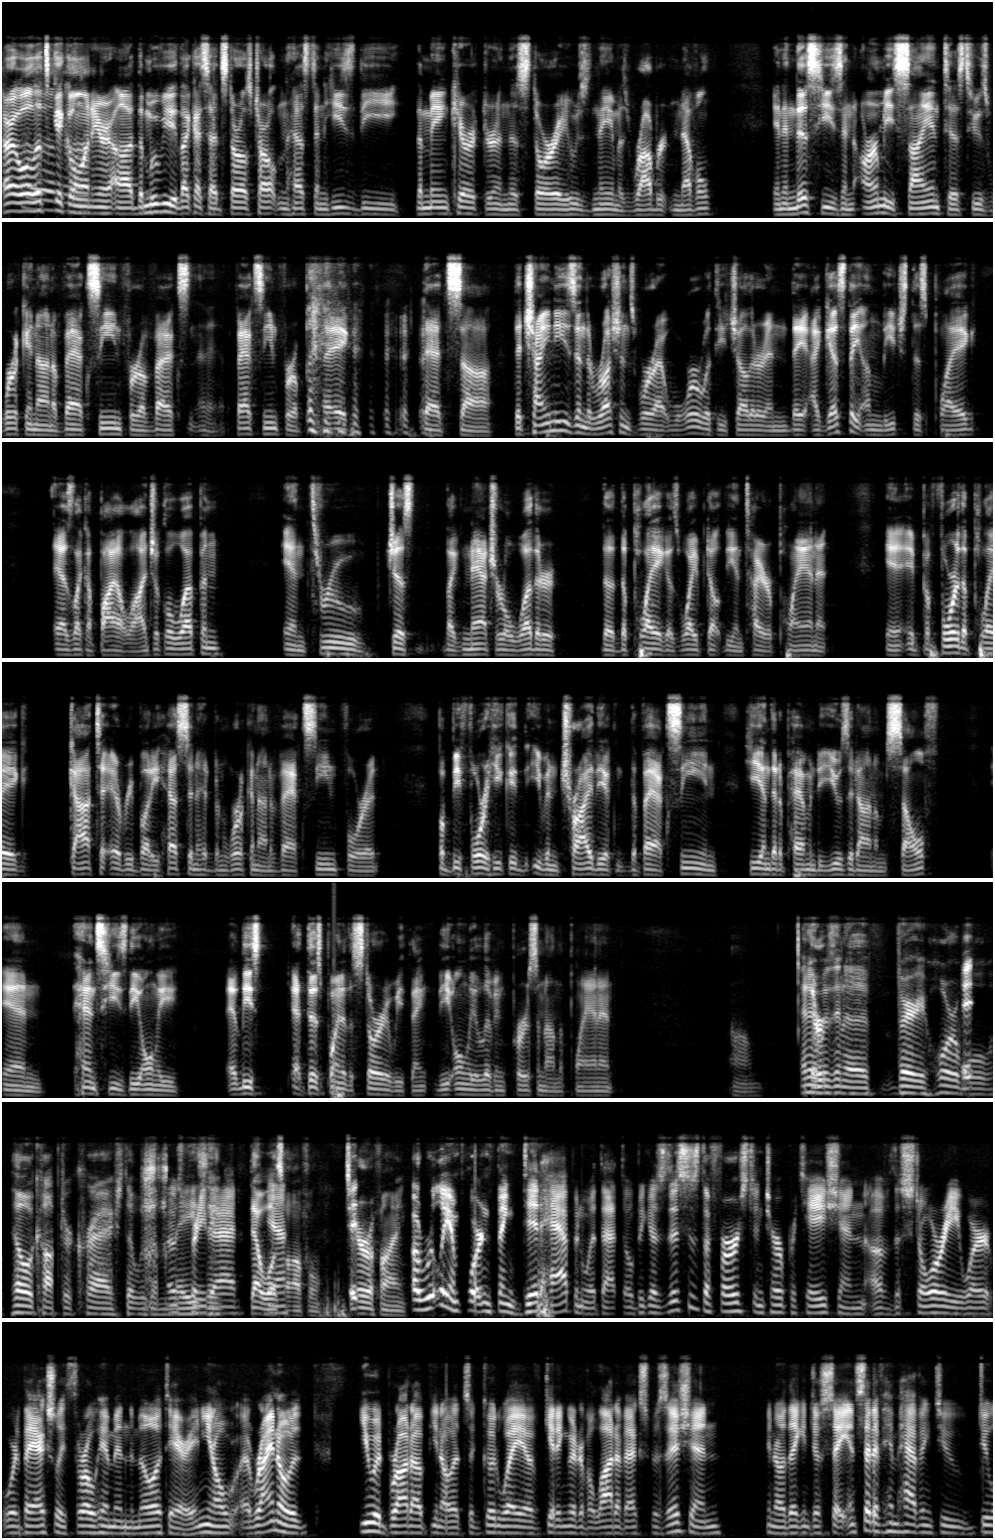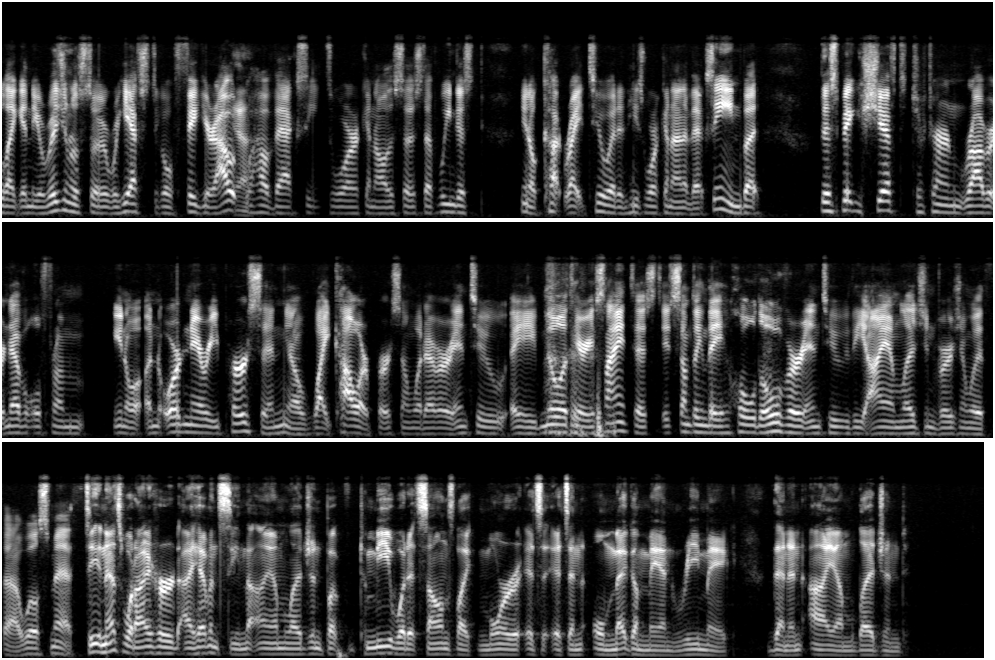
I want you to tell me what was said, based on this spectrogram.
All right, well, let's get going here. Uh, the movie, like I said, stars Charlton Heston. He's the the main character in this story, whose name is Robert Neville. And in this, he's an army scientist who's working on a vaccine for a vac- uh, vaccine for a plague. that's uh, the Chinese and the Russians were at war with each other, and they, I guess, they unleashed this plague as like a biological weapon, and through just like natural weather, the the plague has wiped out the entire planet. And it, before the plague got to everybody, Heston had been working on a vaccine for it, but before he could even try the the vaccine, he ended up having to use it on himself, and hence he's the only, at least at this point of the story, we think the only living person on the planet. Um, And it was in a very horrible helicopter crash that was amazing. that was amazing. pretty bad that was Yeah. awful, terrifying. a really important thing did happen with that though because this is the first interpretation of the story where where they actually throw him in the military and you know rhino you had brought up you know it's a good way of getting rid of a lot of exposition you know they can just say instead of him having to do like in the original story where he has to go figure out Yeah. how vaccines work and all this other stuff we can just you know cut right to it and he's working on a vaccine but this big shift to turn robert neville from you know an ordinary person you know white collar person whatever into a military scientist is something they hold over into the i am legend version with uh, will smith See, and that's what I heard. I haven't seen the I Am Legend, but to me, what it sounds like more it's it's an Omega Man remake than an I Am Legend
